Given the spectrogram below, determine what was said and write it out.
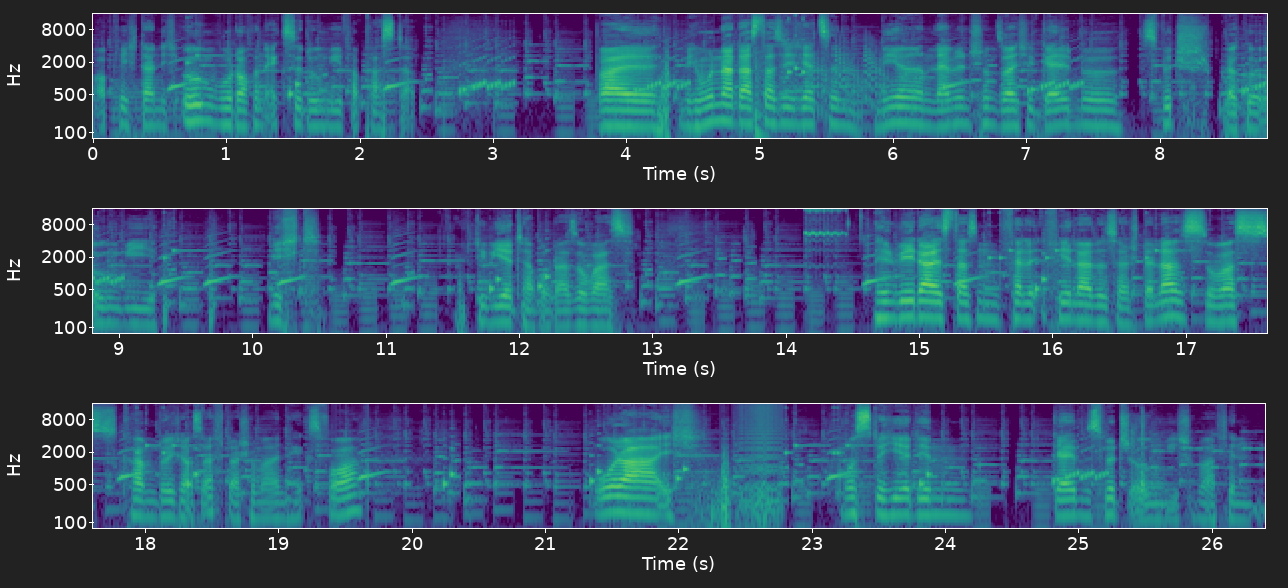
ob ich da nicht irgendwo doch ein Exit irgendwie verpasst habe. Weil mich wundert das, dass ich jetzt in mehreren Leveln schon solche gelbe Switch-Blöcke irgendwie nicht aktiviert habe oder sowas. Entweder ist das ein Fe Fehler des Erstellers, sowas kam durchaus öfter schon mal in Hex vor. Oder ich musste hier den gelben Switch irgendwie schon mal finden.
